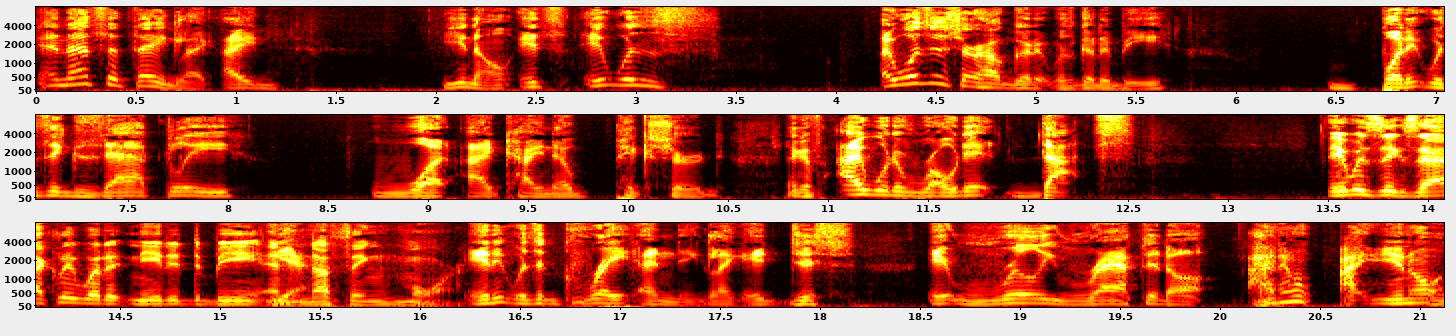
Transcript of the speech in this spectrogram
and that's the thing like i you know it's it was i wasn't sure how good it was going to be but it was exactly what I kind of pictured. Like if I would have wrote it, that's It was exactly what it needed to be and Yeah. nothing more. and it was a great ending. Like it just it really wrapped it up. I don't. I you know I,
